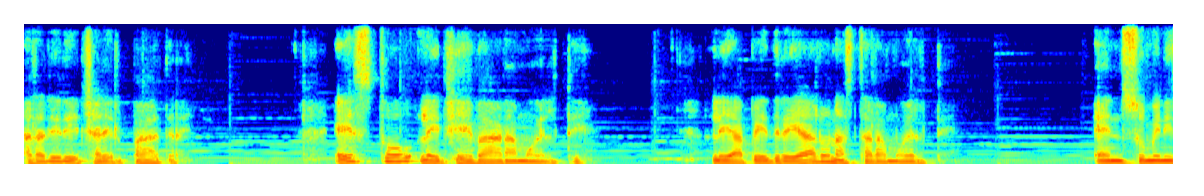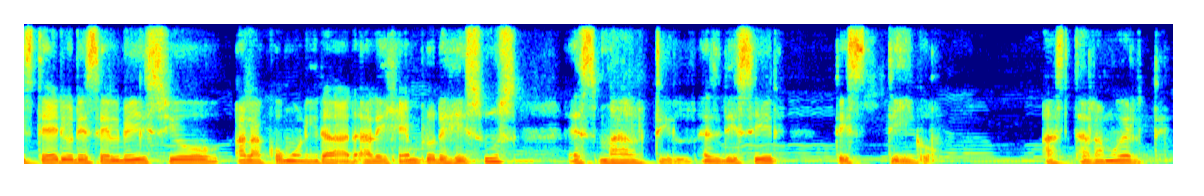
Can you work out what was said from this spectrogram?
a la derecha del Padre. Esto le lleva a la muerte. Le apedrearon hasta la muerte. En su ministerio de servicio a la comunidad, al ejemplo de Jesús, es mártir, es decir, testigo, hasta la muerte.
